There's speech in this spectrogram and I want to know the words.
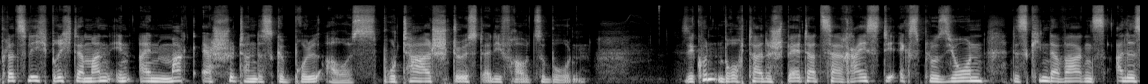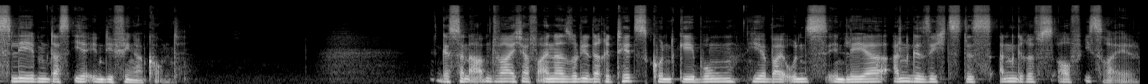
Plötzlich bricht der Mann in ein markerschütterndes Gebrüll aus. Brutal stößt er die Frau zu Boden. Sekundenbruchteile später zerreißt die Explosion des Kinderwagens alles Leben, das ihr in die Finger kommt. Gestern Abend war ich auf einer Solidaritätskundgebung hier bei uns in Leer angesichts des Angriffs auf Israel.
